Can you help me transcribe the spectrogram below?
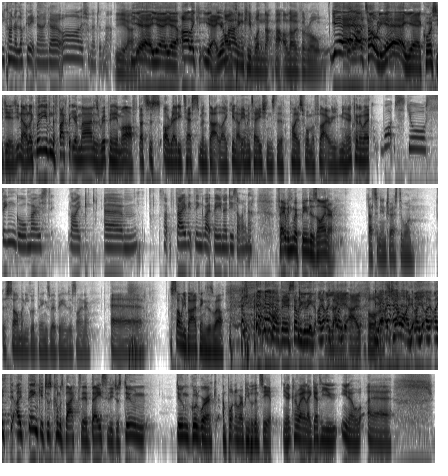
You kind of look at it now and go, "Oh, they shouldn't have done that." yeah. Yeah, yeah, yeah. I like, yeah, your man. I think he won that battle overall. Yeah, Yeah, totally. oh, yeah. yeah. yeah, Of course he did. You know, like, but even the fact that your man is ripping him off, that's just already testament that, like, you know, imitation's the highest form of flattery. You know, kind of way. What's your single most like um it's like favorite thing about being a designer? Favorite thing about being a designer? That's an interesting one. There's so many good things about being a designer. Uh, there's so many bad things as well. but there's so many good things. I, I, Lay I, it out for yeah, us. do you know what? I, I, I, I, th- I think it just comes back to basically just doing doing good work and putting it where people can see it. You know, kind of way like get to you. You know, uh,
